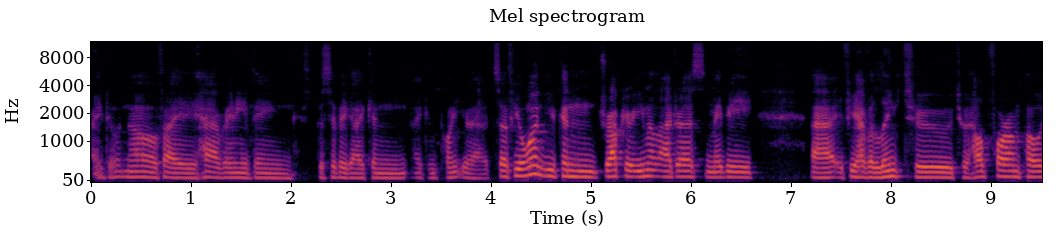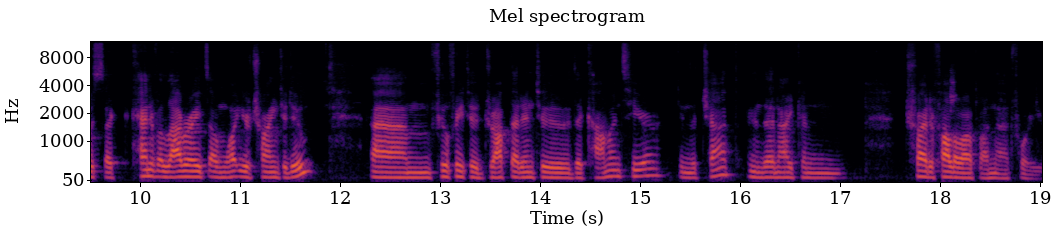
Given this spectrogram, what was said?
I don't know if I have anything specific I can I can point you at. So if you want, you can drop your email address. Maybe uh, if you have a link to, to help forum posts that kind of elaborates on what you're trying to do, um, feel free to drop that into the comments here in the chat, and then I can try to follow up on that for you.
